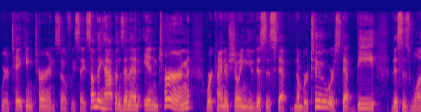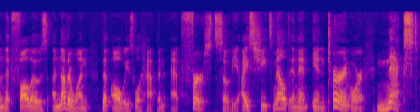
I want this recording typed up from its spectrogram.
We're taking turns. So if we say something happens and then in turn, we're kind of showing you this is step number two or step B. This is one that follows another one that always will happen at first. So the ice sheets melt and then in turn or next,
